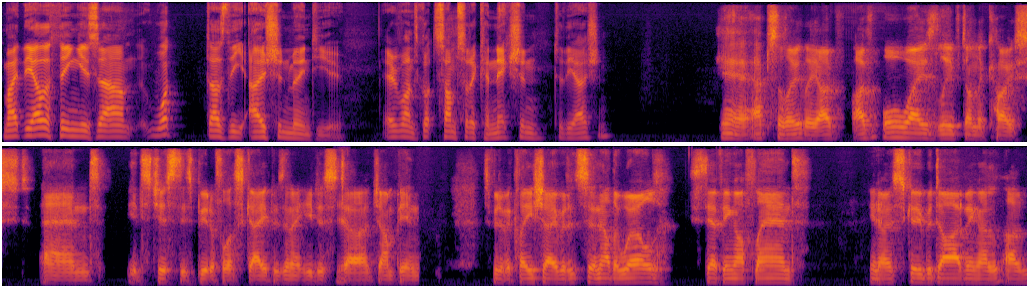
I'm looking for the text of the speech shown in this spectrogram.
Mate, the other thing is, um, what does the ocean mean to you? Everyone's got some sort of connection to the ocean. Yeah, absolutely. I've I've always lived on the coast, and it's just this beautiful escape, isn't it? You just Yeah. uh, jump in. It's a bit of a cliche, but it's another world. Stepping off land, You know, scuba diving, I, I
